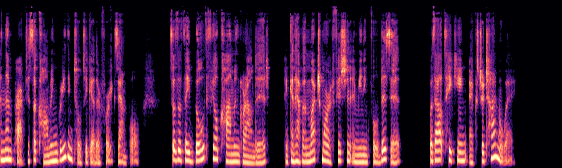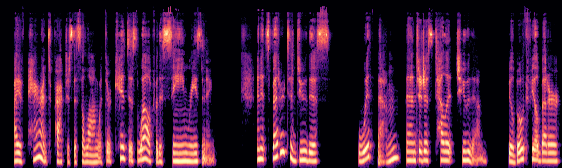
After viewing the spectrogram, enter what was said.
and then practice a calming breathing tool together, for example, so that they both feel calm and grounded and can have a much more efficient and meaningful visit without taking extra time away. I have parents practice this along with their kids as well for the same reasoning. And it's better to do this with them than to just tell it to them. You'll both feel better,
